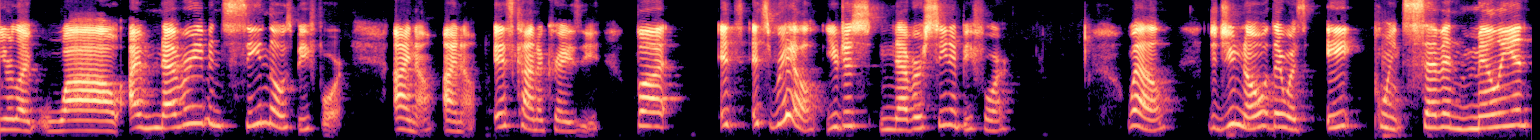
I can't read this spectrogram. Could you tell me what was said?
you're like, "Wow, I've never even seen those before." I know, I know. It's kind of crazy. But it's it's real. You just never seen it before. Well, did you know there was 8.7 million?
